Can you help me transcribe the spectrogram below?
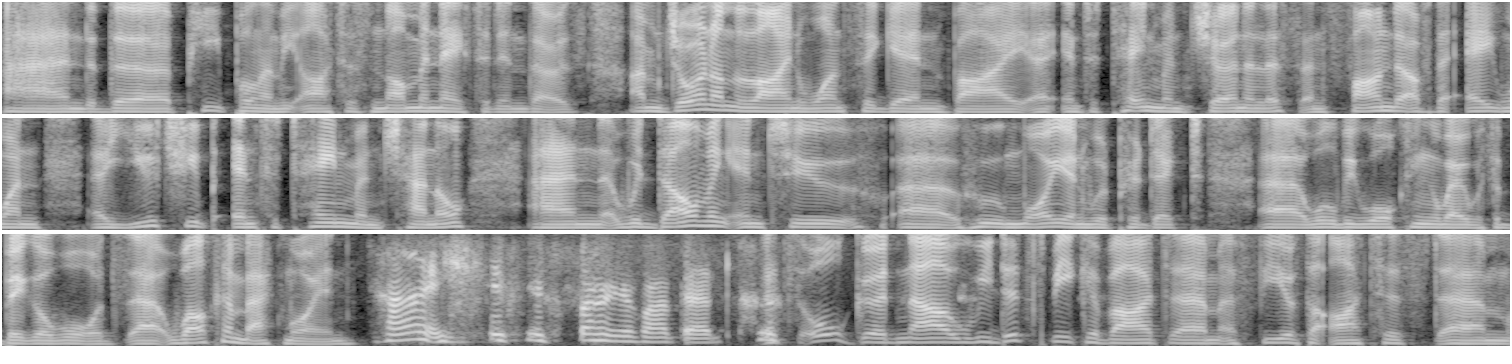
and the people and the artists nominated in those. I'm joined on the line once again by an entertainment journalist and founder of the A1 a YouTube entertainment channel, and we're delving into uh, who Moyin would predict uh, will be walking away with the big awards. Uh, welcome back, Moyin. Hi. Sorry about that. it's all good. Now, we did speak about um, a few of the artists um,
